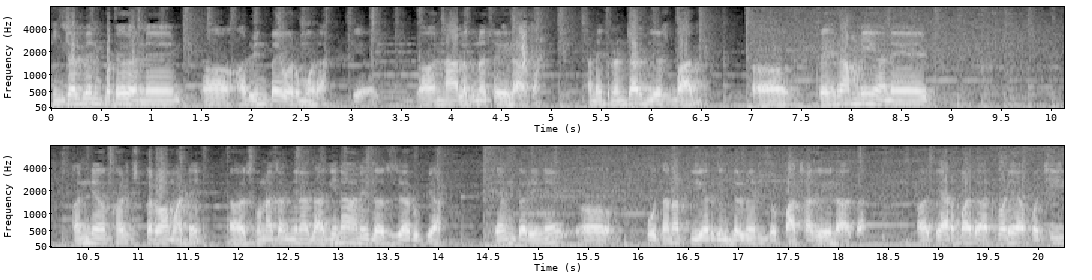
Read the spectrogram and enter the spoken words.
કિંજલબેન પટેલ અને અરવિંદભાઈ વરમોરા ના લગ્ન થયેલા હતા. અને ત્રણ ચાર દિવસ બાદ પહેરામણી અને અન્ય ખર્ચ કરવા માટે સોના ચાંદીના દાગીના અને દસ હજાર રૂપિયા એમ કરીને પોતાના પિયર કિંજલબેન પાછા ગયેલા હતા. ત્યારબાદ અઠવાડિયા પછી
